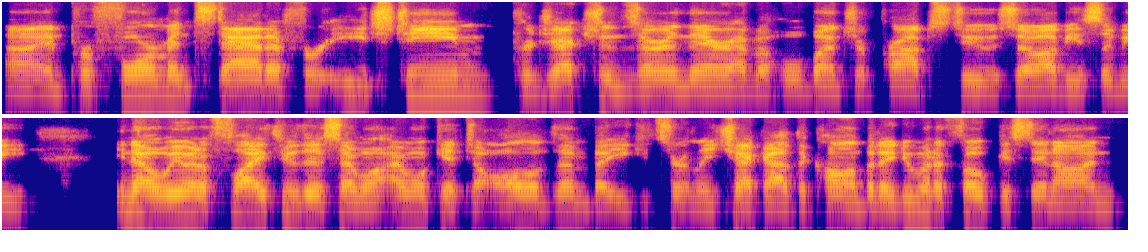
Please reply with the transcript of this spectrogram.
uh, and performance data for each team. Projections are in there. I have a whole bunch of props too. So obviously we you know, we want to fly through this. I won't I won't get to all of them, but you can certainly check out the column. But I do want to focus in on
